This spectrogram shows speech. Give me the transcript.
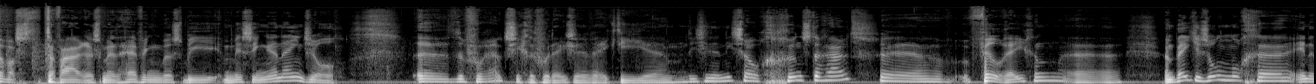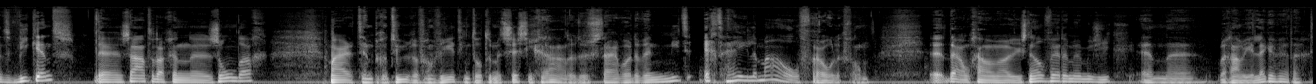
Dat was Tavares met Having Must Be Missing an Angel. Eh, de vooruitzichten voor deze week, die, eh, die zien er niet zo gunstig uit. Eh, veel regen, een beetje zon nog in het weekend, zaterdag en zondag. Maar temperaturen van 14 tot en met 16 graden, dus daar worden we niet echt helemaal vrolijk van. Daarom gaan we maar weer snel verder met muziek en we gaan weer lekker verder.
